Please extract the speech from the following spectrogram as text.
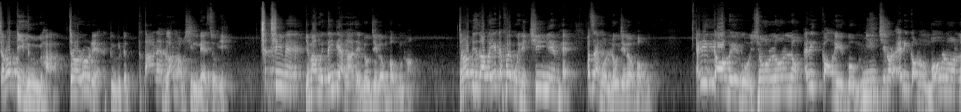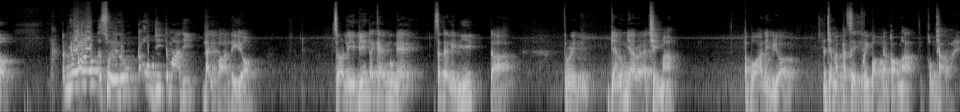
ကျွန်တော်ပြည်သူဟာကျွန်တော်တို့တဲ့အတူတူတသားနဲ့ဘလောက်တောင်ရှိလဲဆိုရင်ချက်ချင်းပဲမြန်မာငွေ350လိုချင်လို့မဟုတ်ဘူးနော်ကျွန်တော်ပြည်သူ့ကာကွယ်ရေးတပ်ဖွဲ့ဝင်တွေချီးမြှင့်မဲ့ပတ်စံကိုလိုချင်လို့မဟုတ်ဘူးအဲ့ဒီကောင်တွေကိုယွန်လွန်းလွန်းအဲ့ဒီကောင်တွေကိုမြင်ချင်တော့အဲ့ဒီကောင်တွေကိုမုံလွန်းလွန်း တမျိုးလုံးတစ်ဆွေလုံးတအုပ်ကြီးတမကြီးလိုက်ပါလေရောဆိုတော့လေပြင်းတိုက်ခိုက်မှုနဲ့စက်တက်လေဒီဒါသူတို့တွေပြန်လို့မရတော့တဲ့အချိန်မှာအပေါ်ကနေပြီးတော့အကြမ်းမဖက်စစ်ခွေးပေါက်တကောင်ကခုံချပါတယ်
